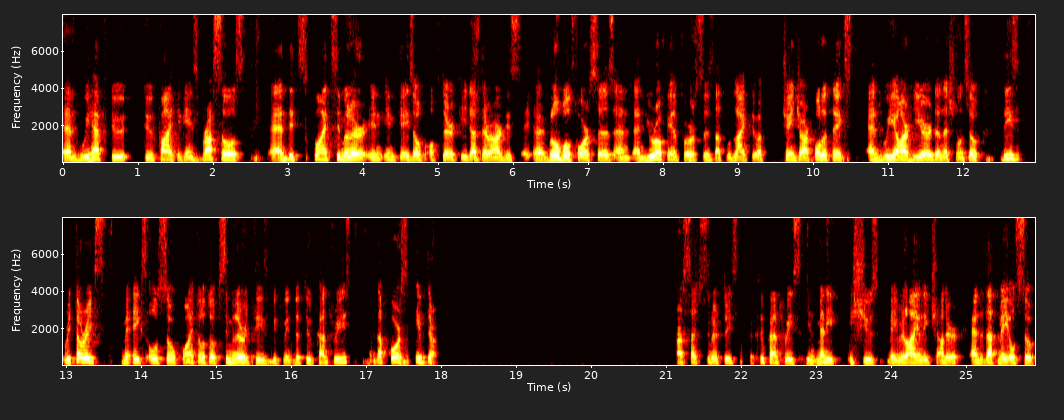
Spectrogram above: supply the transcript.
and we have to to fight against Brussels. And it's quite similar in, in case of, of Turkey that there are these uh, global forces and, and European forces that would like to change our politics. And we are here, the national. So these rhetorics makes also quite a lot of similarities between the two countries. And of course, if there are such similarities, the two countries in many issues may rely on each other, and that may also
